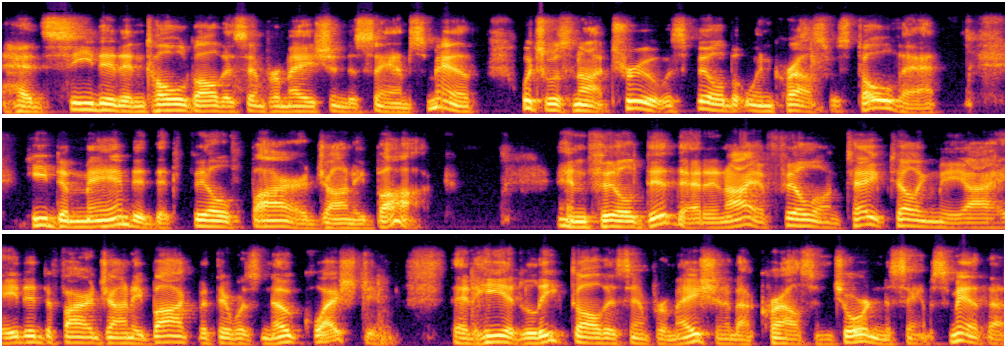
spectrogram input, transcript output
had seeded and told all this information to Sam Smith, which was not true. It was Phil. But when Krause was told that, he demanded that Phil fire Johnny Bach. And Phil did that. And I have Phil on tape telling me I hated to fire Johnny Bach, but there was no question that he had leaked all this information about Krause and Jordan to Sam Smith. Uh,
